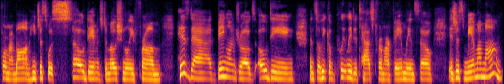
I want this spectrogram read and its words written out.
for my mom, he just was so damaged emotionally from his dad being on drugs, ODing. And so, he completely detached from our family. And so, it's just me and my mom,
